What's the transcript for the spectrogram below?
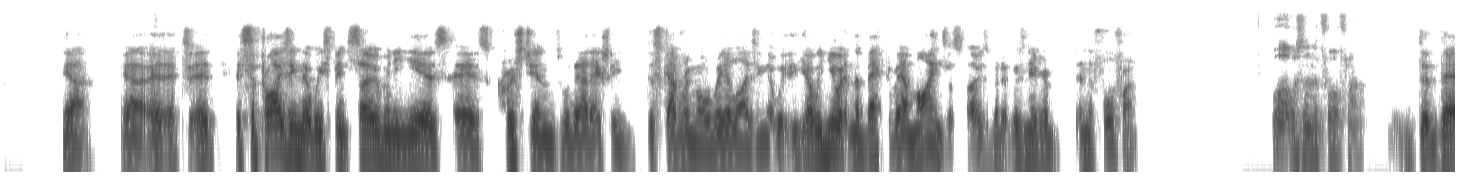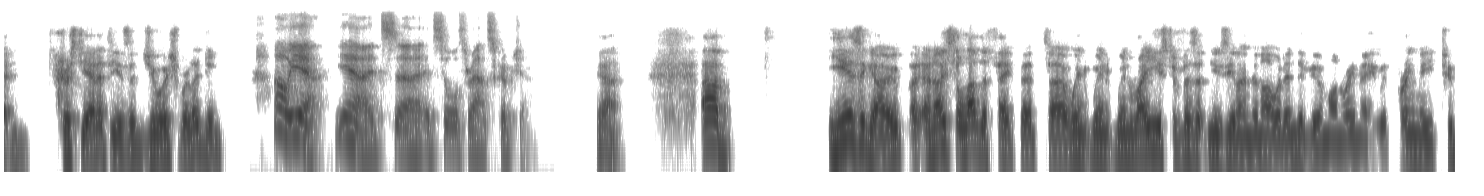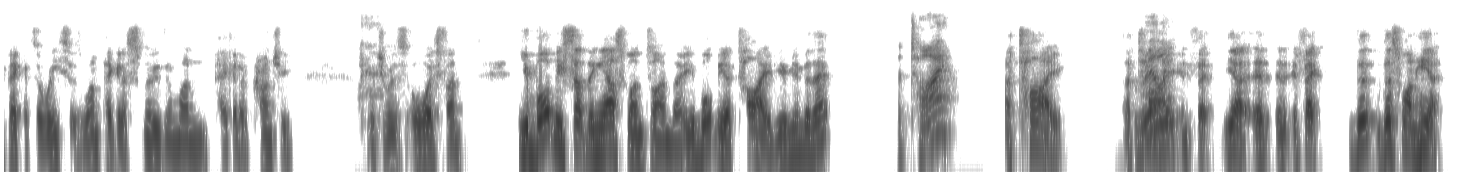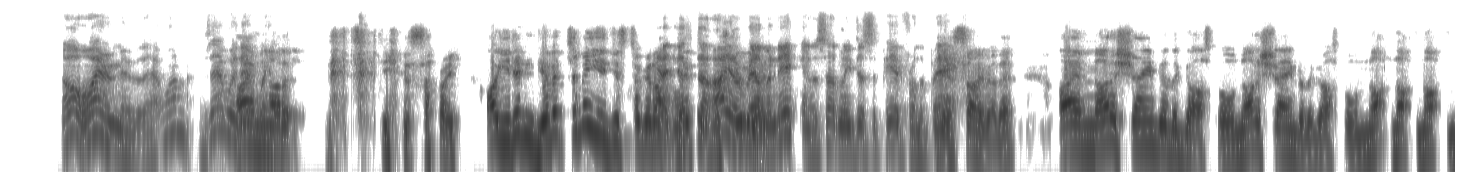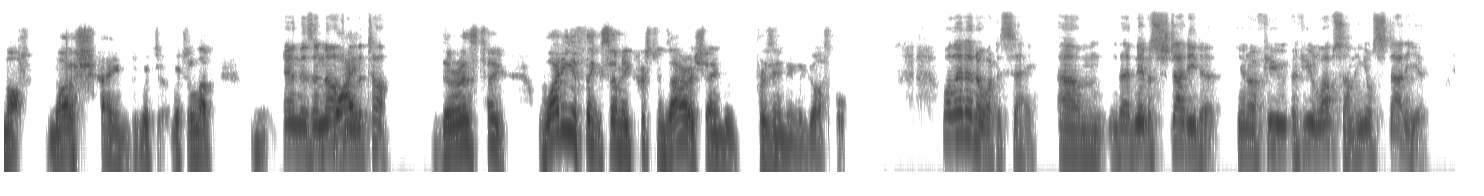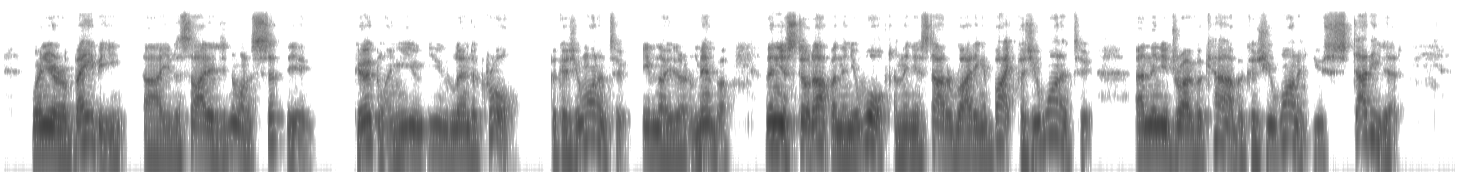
Yeah, yeah. It's it, it's surprising that we spent so many years as Christians without actually discovering or realizing that we, you know, we knew it in the back of our minds, I suppose, but it was never in the forefront. What was in the forefront? That, that Christianity is a Jewish religion. Oh yeah, yeah. It's uh, it's all throughout Scripture. Yeah. Um, years ago, and I used to love the fact that uh, when, when, when Ray used to visit New Zealand and I would interview him on Rhema, he would bring me two packets of Reese's, one packet of smooth and one packet of crunchy, which was always fun. You bought me something else one time though. You bought me a tie. Do you remember that? A tie? A tie. A tie. Really? In fact, yeah. In, in fact, th- this one here. Oh, I remember that one. Is that where I that am went? not. A, yeah, sorry. Oh, you didn't give it to me. You just took it yeah, off. just, the I had around my neck and it suddenly disappeared from the back. Yeah, sorry about that. I am not ashamed of the gospel, not ashamed of the gospel, not, not, not, not, not ashamed, which, which I love. And there's a knot on the top. There is too. Why do you think so many Christians are ashamed of presenting the gospel? Well, they don't know what to say. Um, they've never studied it. You know, if you if you love something, you'll study it. When you're a baby, uh, you decided you didn't want to sit there gurgling. You you learn to crawl because you wanted to, even though you don't remember. Then you stood up and then you walked and then you started riding a bike because you wanted to, and then you drove a car because you wanted. You studied it.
